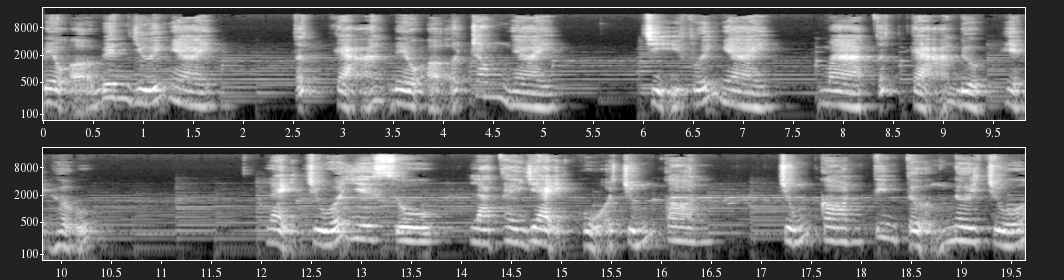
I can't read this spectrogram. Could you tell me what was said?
đều ở bên dưới ngài tất cả đều ở trong ngài chỉ với ngài mà tất cả được hiện hữu lạy chúa giêsu là thầy dạy của chúng con chúng con tin tưởng nơi Chúa.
